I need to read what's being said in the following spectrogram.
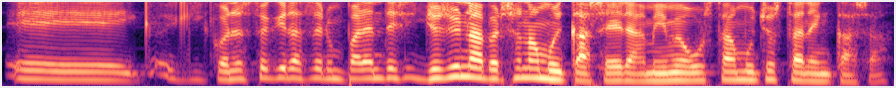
Eh, y con esto quiero hacer un paréntesis. Yo soy una persona muy casera, a mí me gusta mucho estar en casa.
